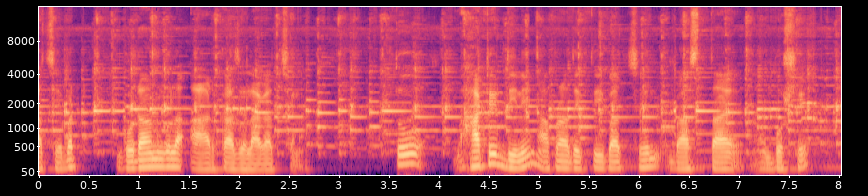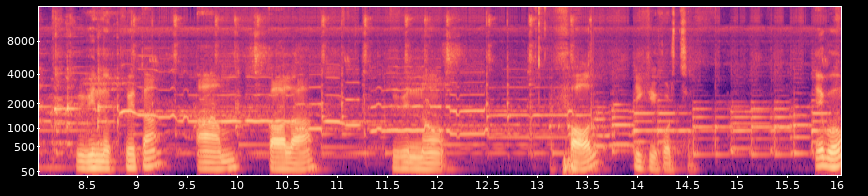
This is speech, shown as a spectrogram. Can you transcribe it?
আছে বাট গোডাউনগুলো আর কাজে লাগাচ্ছে না। তো হাটের দিনে আপনারা দেখতেই পাচ্ছেন রাস্তায় বসে বিভিন্ন ক্রেতা, আম, কলা, বিভিন্ন ফল বিক্রি করছে। এবং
